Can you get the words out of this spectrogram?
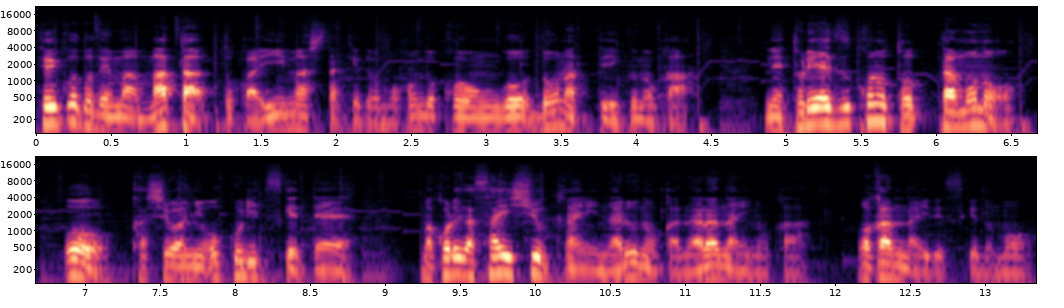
ということで、まあ、またとか言いましたけども、本当今後どうなっていくのか。ね、とりあえずこの撮ったものを柏に送りつけて、まあ、これが最終回になるのかならないのか、わかんないですけども、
